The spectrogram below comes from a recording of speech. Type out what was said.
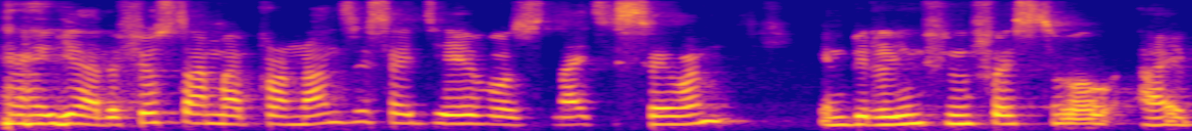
yeah, the first time I pronounced this idea was 97 in Berlin Film Festival. I,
